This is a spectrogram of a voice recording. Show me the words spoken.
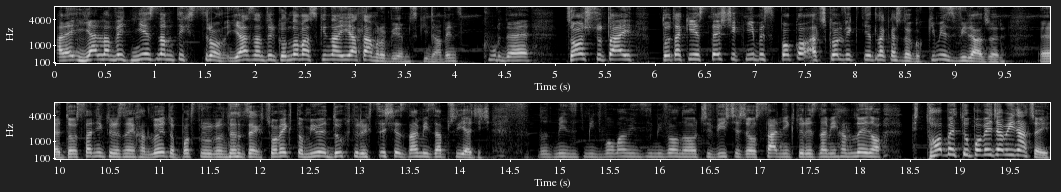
ale ja nawet nie znam tych stron. Ja znam tylko nowa skina i ja tam robiłem skina, więc kurde, coś tutaj, to taki jest teścik niby spoko, aczkolwiek nie dla każdego. Kim jest villager? E, to ostatni, który z nami handluje, to potwór wyglądający jak człowiek, to miły duch, który chce się z nami zaprzyjaźnić. No między tymi dwoma, między tymi dwoma, no oczywiście, że ostatni, który z nami handluje, no kto by tu powiedział inaczej?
